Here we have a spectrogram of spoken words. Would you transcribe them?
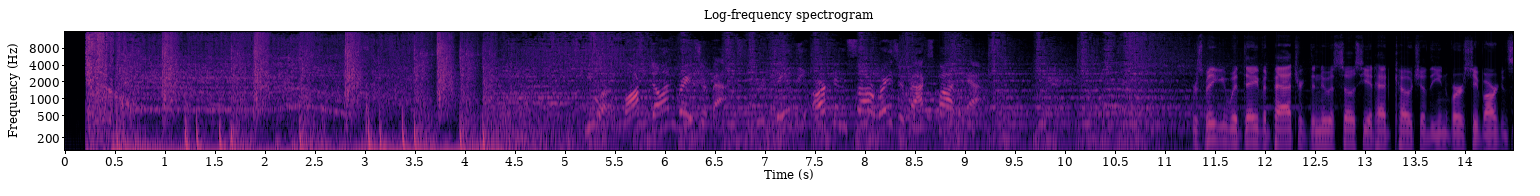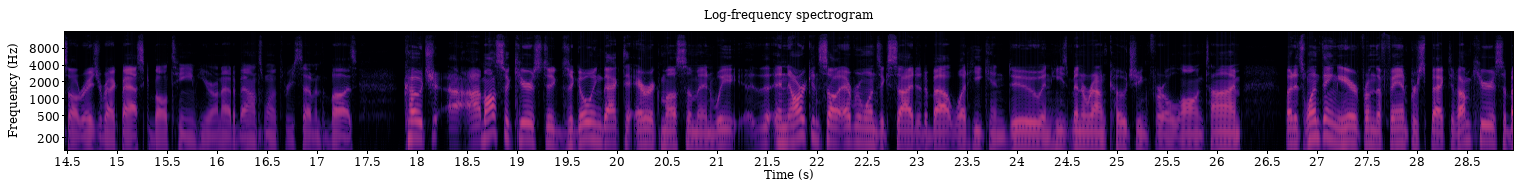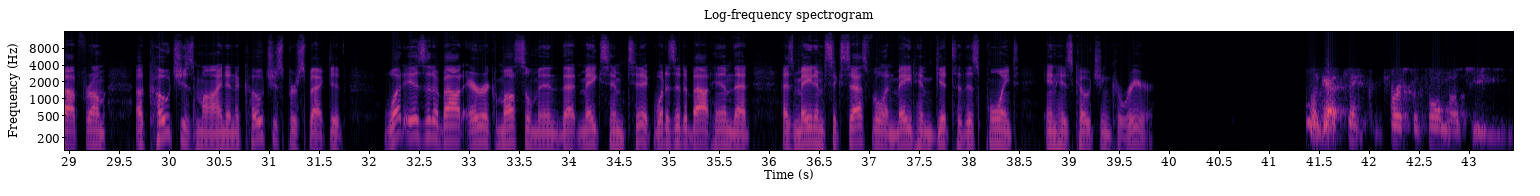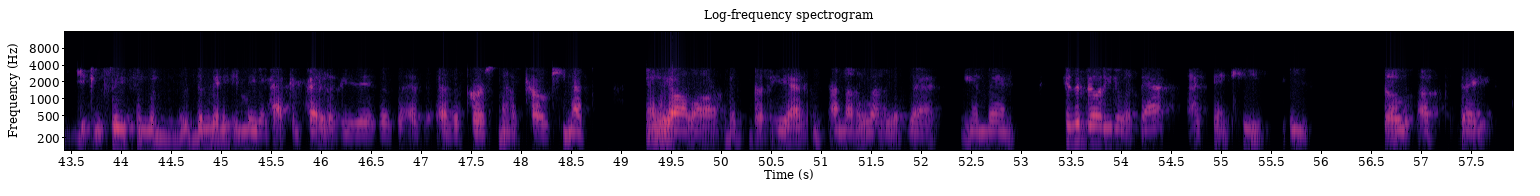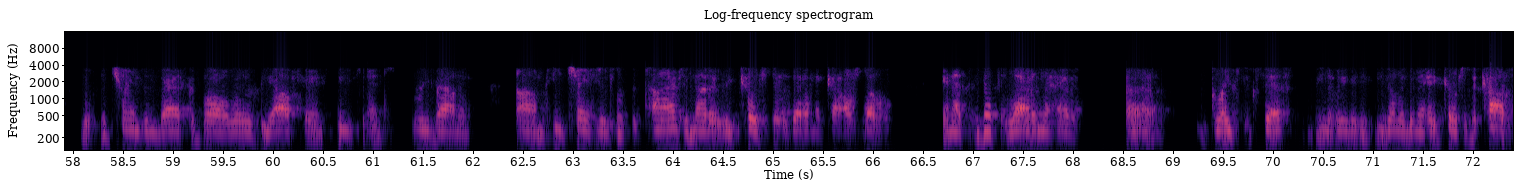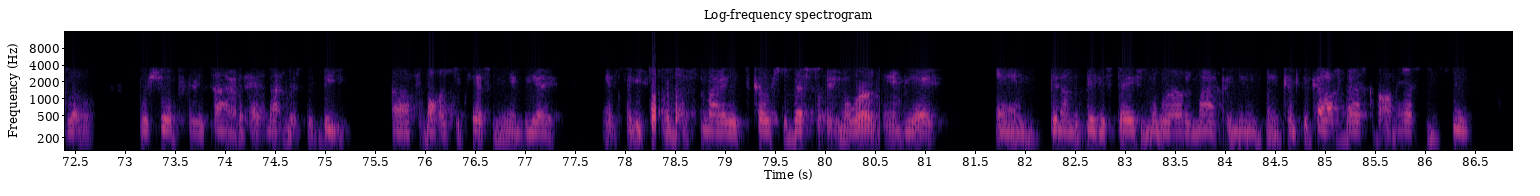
You are Locked On Razorbacks, your daily Arkansas Razorbacks podcast. We're speaking with David Patrick, the new associate head coach of the University of Arkansas Razorback basketball team here on Out of Bounds 1037 The Buzz. Coach, I'm also curious to, to, going back to Eric Musselman. We in Arkansas, everyone's excited about what he can do, and he's been around coaching for a long time. But it's one thing to hear from the fan perspective. I'm curious about from a coach's mind and a coach's perspective. What is it about Eric Musselman that makes him tick? What is it about him that has made him successful and made him get to this point in his coaching career? Look, I think first and foremost, you you can see from the, the minute you meet him how competitive he is as, as, as a person and a coach, and that's and we all are, but but he has another level of that. And then his ability to adapt, I think he he's so up to date with the trends in basketball, whether it be offense, defense, rebounding. Um, he changes with the times, and not every coach does that on the college level. And I think that's allowed him to have uh, great success. You know, he's only been a head coach at the college level for a short period of time, but has not missed a beat uh, from all his success in the NBA. And so you're talking about somebody that's coached the best player in the world in the NBA and been on the biggest stage in the world, in my opinion, when it comes to college basketball in the SEC.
